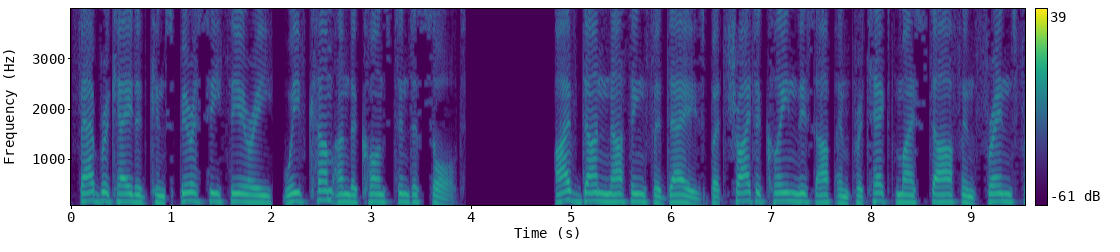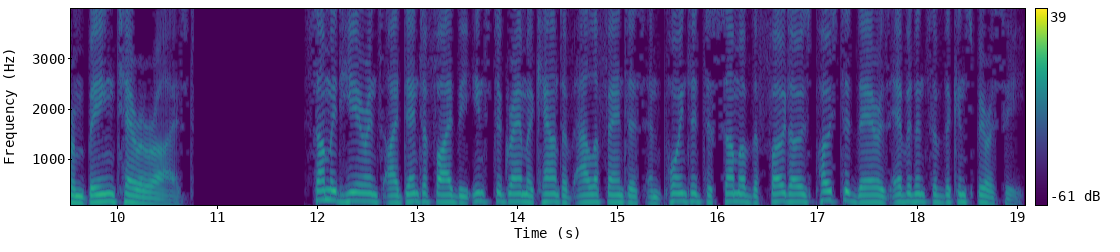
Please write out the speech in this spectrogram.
fabricated conspiracy theory, we've come under constant assault. I've done nothing for days but try to clean this up and protect my staff and friends from being terrorized." Some adherents identified the Instagram account of Alefantis and pointed to some of the photos posted there as evidence of the conspiracy.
